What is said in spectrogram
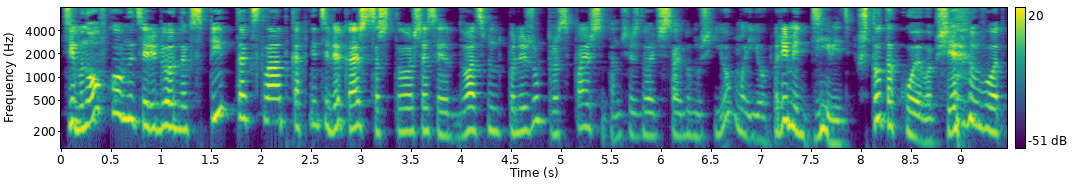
темно в комнате, ребенок спит так сладко, и тебе кажется, что сейчас я 20 минут полежу, просыпаешься там через 2 часа и думаешь, ё-моё, время 9, что такое вообще, вот.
